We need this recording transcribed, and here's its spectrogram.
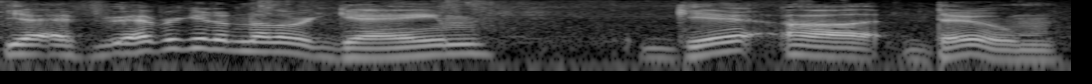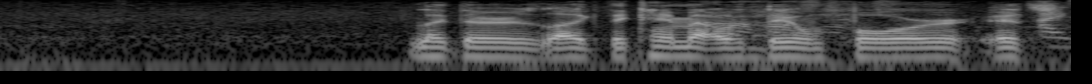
yeah, if you ever get another game, get uh Doom. Like there's like they came out with Doom 4. It's I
